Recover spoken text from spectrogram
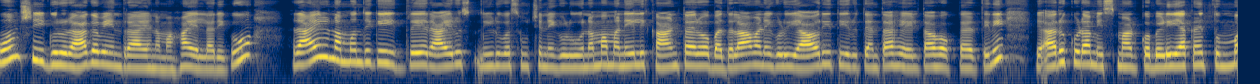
ಓಂ ಶ್ರೀ ಗುರು ರಾಘವೇಂದ್ರಾಯ ನಮಃ ಎಲ್ಲರಿಗೂ. ರಾಯರು ನಮ್ಮೊಂದಿಗೆ ಇದ್ದರೆ ರಾಯರು ನೀಡುವ ಸೂಚನೆಗಳು, ನಮ್ಮ ಮನೆಯಲ್ಲಿ ಕಾಣ್ತಾ ಇರೋ ಬದಲಾವಣೆಗಳು ಯಾವ ರೀತಿ ಇರುತ್ತೆ ಅಂತ ಹೇಳ್ತಾ ಹೋಗ್ತಾ ಇರ್ತೀನಿ. ಯಾರು ಕೂಡ ಮಿಸ್ ಮಾಡ್ಕೋಬೇಡಿ. ಯಾಕಂದರೆ ತುಂಬ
